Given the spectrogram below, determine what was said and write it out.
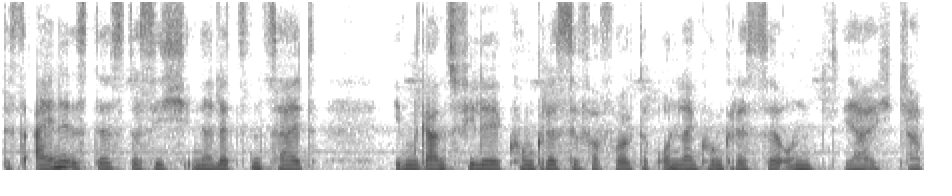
Das eine ist das, dass ich in der letzten Zeit eben ganz viele Kongresse verfolgt habe, Online-Kongresse und ja, ich glaube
